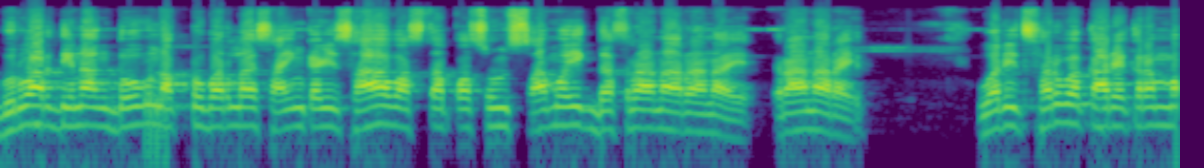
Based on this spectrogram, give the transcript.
गुरुवार दिनांक दोन ऑक्टोबरला सायंकाळी सहा वाजतापासून सामूहिक दसरा राहणार आहे राहणार आहेत वरील सर्व कार्यक्रम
